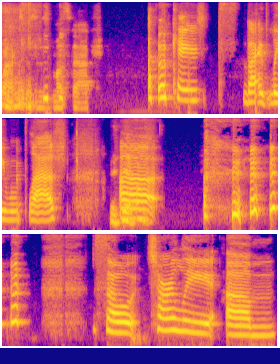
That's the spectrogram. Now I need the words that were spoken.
waxes his mustache. Okay, Snidely Whiplash. Yeah. Uh, so Charlie um,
